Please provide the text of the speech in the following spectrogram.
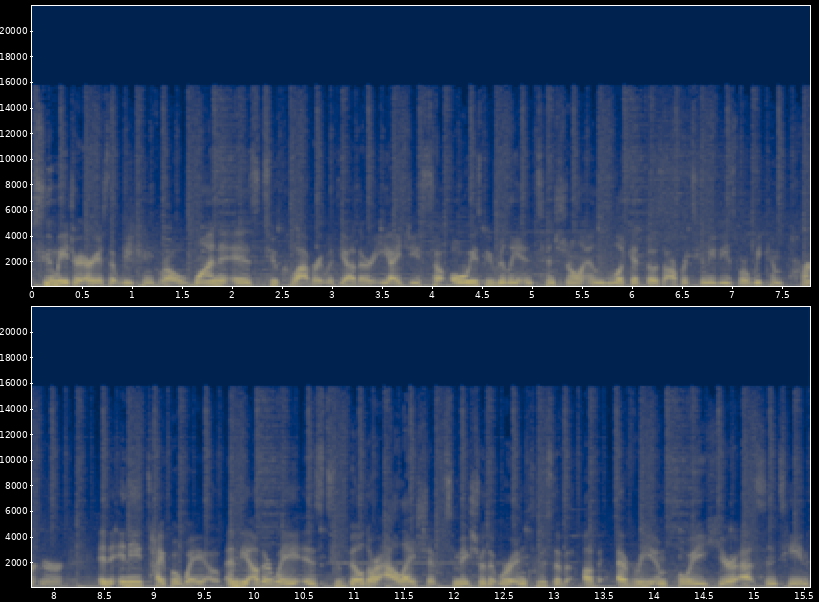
two major areas that we can grow. One one is to collaborate with the other EIGs to always be really intentional and look at those opportunities where we can partner in any type of way. And the other way is to build our allyship to make sure that we're inclusive of every employee here at Centene.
